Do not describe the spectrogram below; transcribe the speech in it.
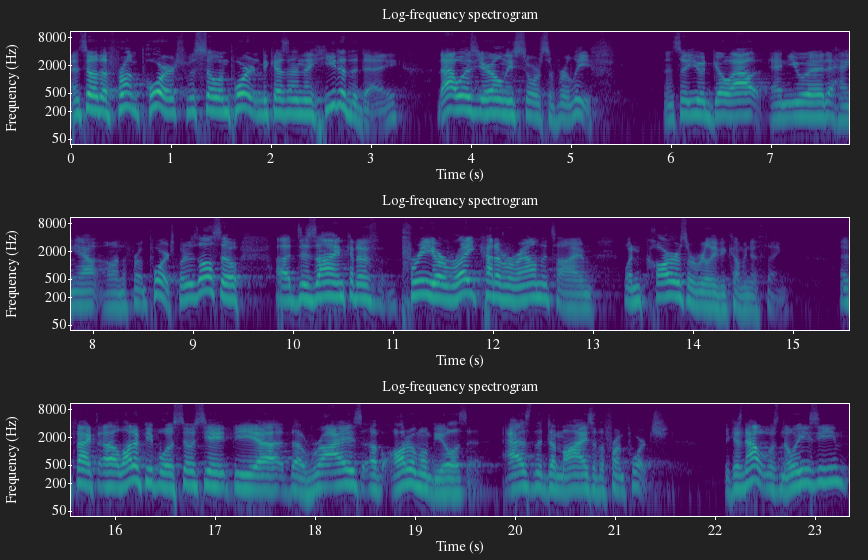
And so the front porch was so important because in the heat of the day, that was your only source of relief. And so you would go out and you would hang out on the front porch. But it was also uh, designed kind of pre or right kind of around the time when cars were really becoming a thing. In fact, a lot of people associate the, uh, the rise of automobiles as the demise of the front porch. Because now it was noisy,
